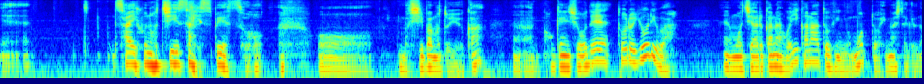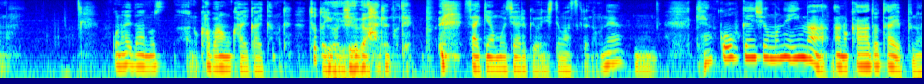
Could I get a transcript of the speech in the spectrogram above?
えー、財布の小さいスペースを蝕むというか保険証で取るよりは持ち歩かない方がいいかなというふうに思ってはいましたけれども。この間あのあのカバンを買い替えたのでちょっと余裕があるので 最近は持ち歩くようにしてますけれどもね、うん、健康保険証もね今あのカードタイプの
